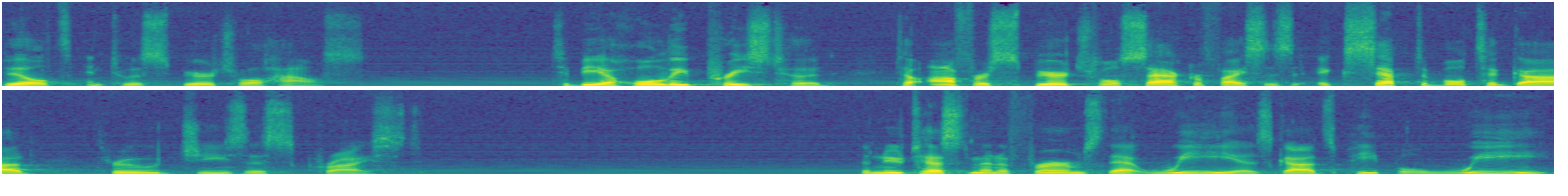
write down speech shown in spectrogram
built into a spiritual house to be a holy priesthood, to offer spiritual sacrifices acceptable to God through Jesus Christ. The New Testament affirms that we, as God's people, we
